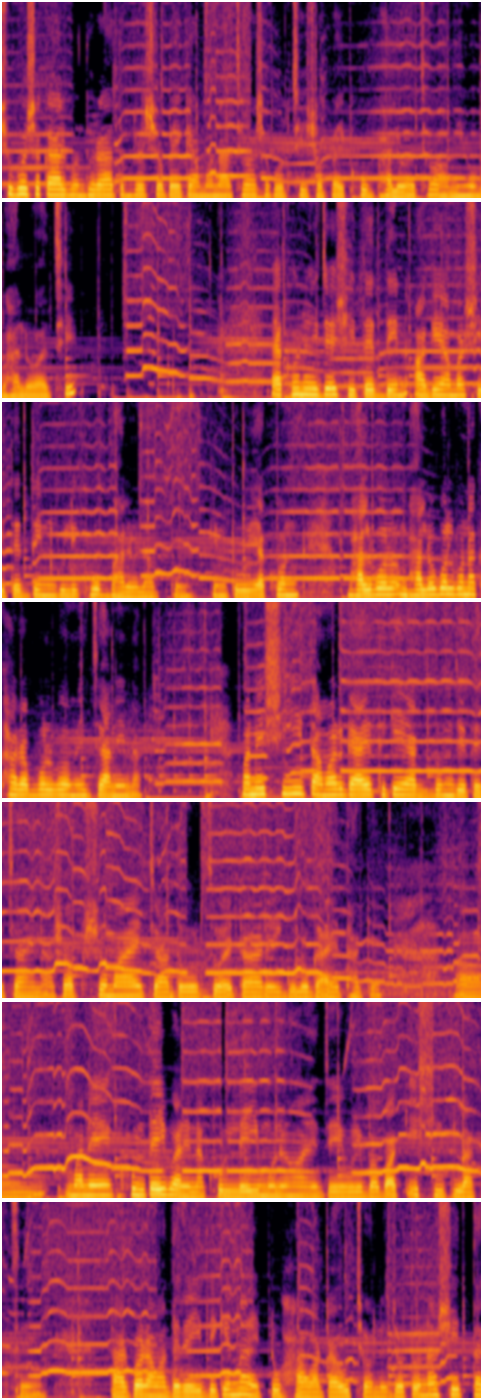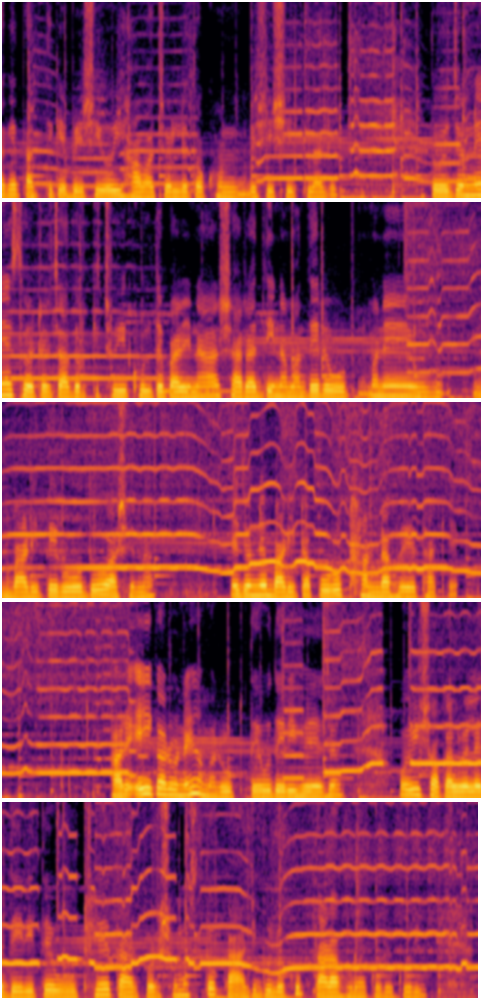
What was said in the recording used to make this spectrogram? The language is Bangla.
শুভ সকাল বন্ধুরা, তোমরা সবাই কেমন আছো? আশা করছি সবাই খুব ভালো আছো, আমিও ভালো আছি। এখন এই যে শীতের দিন, আগে আমার শীতের দিনগুলি খুব ভালো লাগতো। কিন্তু এখন ভালো ভালো বলব না, খারাপ বলব আমি জানি না। মানে শীত আমার গায়ে থেকে একদম যেতে চায় না। সব সময় চাদর, সোয়েটার এইগুলো গায়ে থাকে। মানে খুলতেই পারি না, খুললেই মনে হয় যে, ওরে বাবা, কি শীত লাগছে। তারপর আমাদের এই দিকে না একটু হাওয়াটাও চলে। যত না শীত থাকে, তার থেকে বেশি ওই হাওয়া চললে তখন বেশি শীত লাগে। তো ওই জন্যে সোয়েটার, চাদর কিছুই খুলতে পারি না। সারাদিন আমাদের ও- মানে বাড়িতে রোদও আসে না। এই জন্যে বাড়িটা পুরো ঠান্ডা হয়ে থাকে। আর এই কারণে আমার উঠতেও দেরি হয়ে যায়। ওই সকালবেলা দেরিতে উঠে তারপর সমস্ত কাজগুলো খুব তাড়াহুড়া করে করি।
